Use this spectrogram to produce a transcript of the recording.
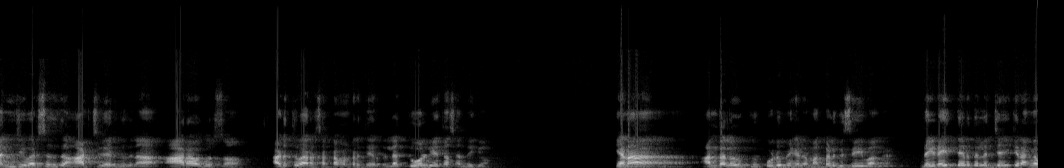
அஞ்சு வருஷத்துக்கு ஆட்சியில் இருந்ததுன்னா ஆறாவது வருஷம் அடுத்து வர சட்டமன்ற தேர்தலில் தோல்வியை தான் சந்திக்கும். ஏன்னா அந்த அளவுக்கு கொடுமைகளை மக்களுக்கு செய்வாங்க. இந்த இடைத்தேர்தலில் ஜெயிக்கிறாங்க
